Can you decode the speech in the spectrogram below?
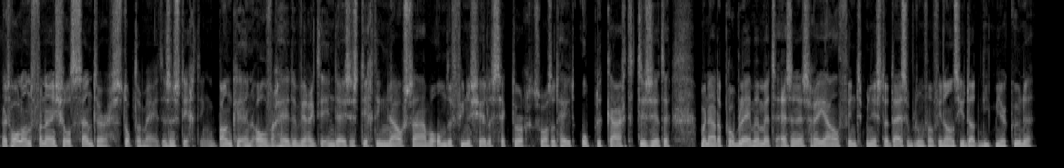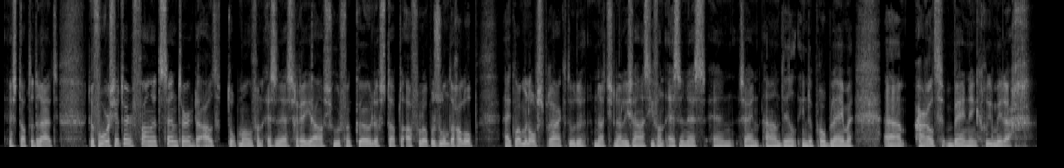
Het Holland Financial Center stopt ermee. Het is een stichting. Banken en overheden werkten in deze stichting nauw samen... om de financiële sector, zoals het heet, op de kaart te zetten. Maar na de problemen met SNS Reaal... vindt minister Dijsselbloem van Financiën dat niet meer kunnen en stapte eruit. De voorzitter van het center, de oud-topman van SNS Reaal... Sjoerd van Keulen, stapte afgelopen zondag al op. Hij kwam in opspraak door de nationalisatie van SNS... en zijn aandeel in de problemen. Uh, Harald Benink, goedemiddag.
